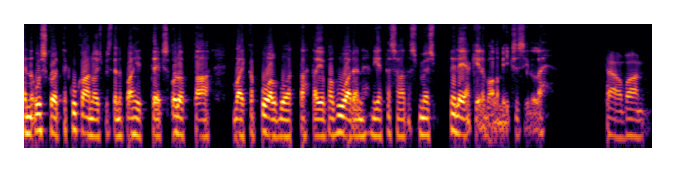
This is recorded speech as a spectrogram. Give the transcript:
en usko, että kukaan olisi pistänyt pahitteeksi odottaa vaikka puoli vuotta tai jopa vuoden, niin että saataisiin myös pelejäkin valmiiksi sille. Tämä on vaan,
